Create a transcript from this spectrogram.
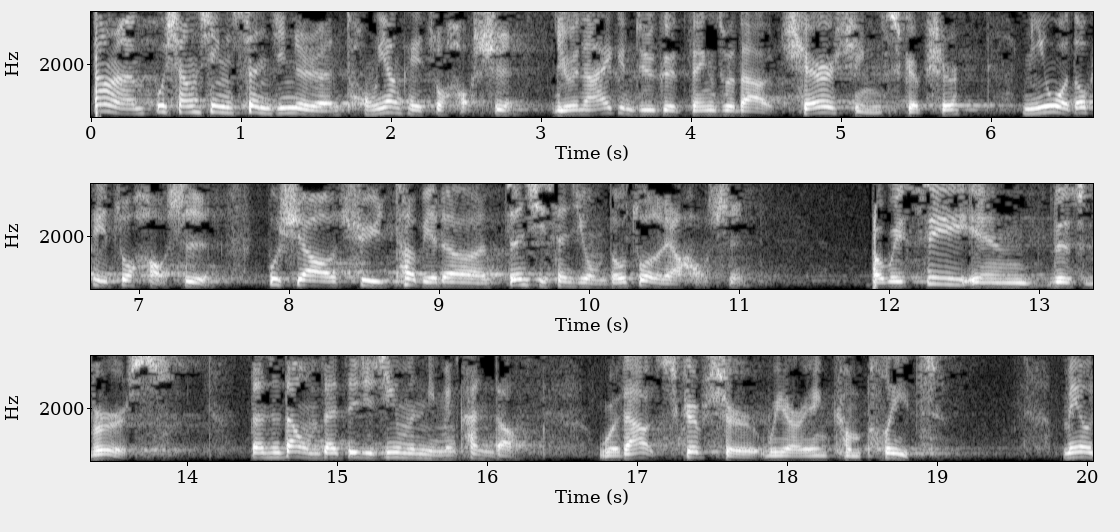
当然，不相信圣经的人同样可以做好事。 You and I can do good things without cherishing Scripture. 你我都可以做好事，不需要去特别的珍惜圣经，我们都做得了好事。 But we see in this verse, 但是当我们在这句经文里面看到， without Scripture, we are incomplete. 没有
